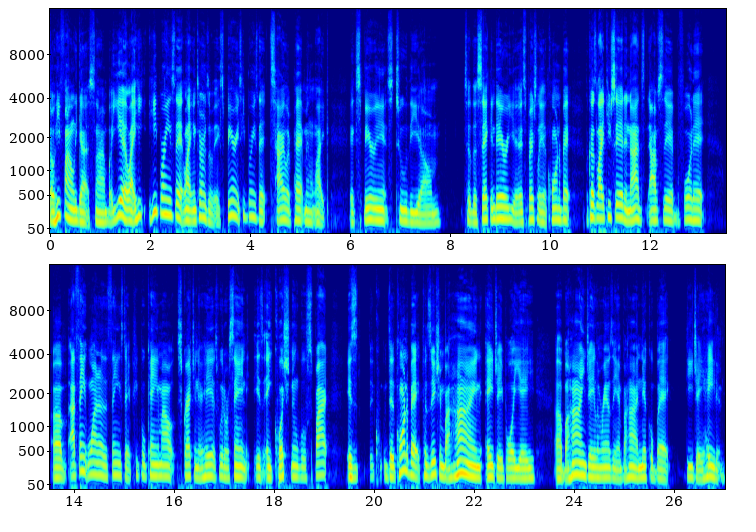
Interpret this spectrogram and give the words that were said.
So he finally got signed. But yeah, like he he brings that like in terms of experience, he brings that Tyler Patmon like experience to the um to the secondary, especially at cornerback. Because like you said, and I I've said before that, uh, I think one of the things that people came out scratching their heads with or saying is a questionable spot is the, the cornerback position behind AJ Bouye, uh, behind Jalen Ramsey, and behind nickelback DJ Hayden.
